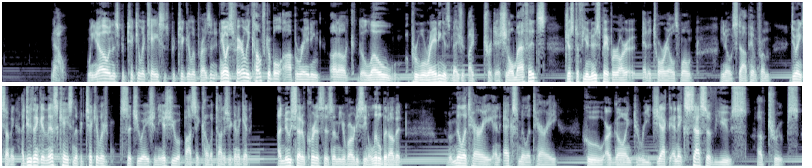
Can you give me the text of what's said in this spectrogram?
Now, we know in this particular case, this particular president, know, is fairly comfortable operating on a, a low approval rating as measured by traditional methods. Just a few newspaper editorials won't, you know, stop him from doing something. I do think in this case, in the particular situation, the issue of posse comitatus, you're going to get a new set of criticism. You've already seen a little bit of it military and ex military who are going to reject an excessive use of troops.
